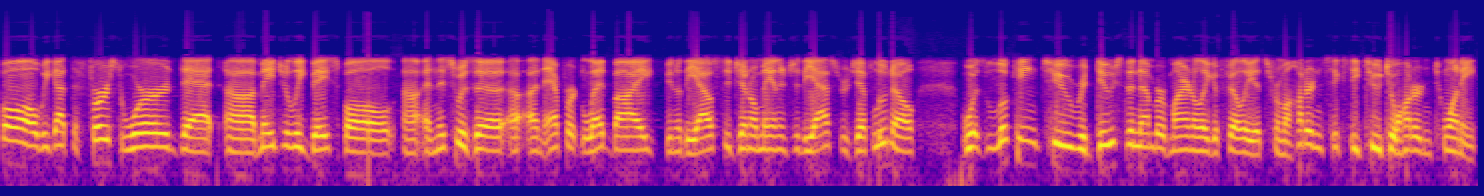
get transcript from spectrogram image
fall we got the first word that uh, Major League Baseball, uh, and this was a, a, an effort led by you know the ousted general manager of the Astros, Jeff Luhnow, was looking to reduce the number of minor league affiliates from 162 to 120.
